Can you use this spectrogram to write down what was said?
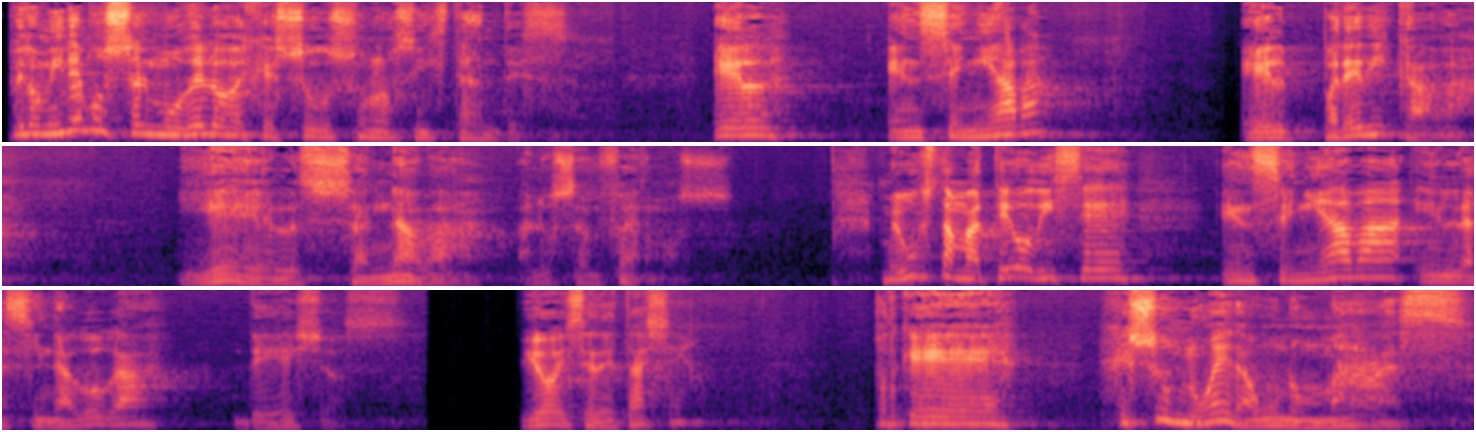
Pero miremos el modelo de Jesús unos instantes. Él enseñaba, él predicaba y él sanaba a los enfermos. Me gusta, Mateo dice, enseñaba en la sinagoga de ellos. ¿Vio ese detalle? Porque Jesús no era uno más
